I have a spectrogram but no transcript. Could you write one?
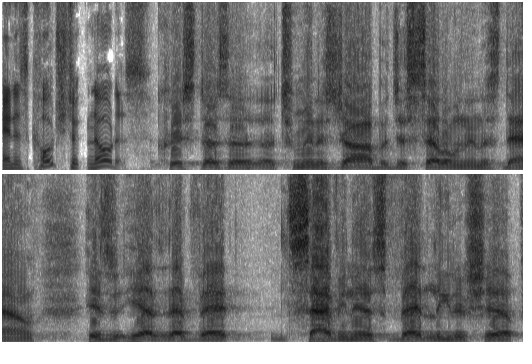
And his coach took notice. Chris does a, a tremendous job of just settling us down. His, he has that vet savviness, vet leadership,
